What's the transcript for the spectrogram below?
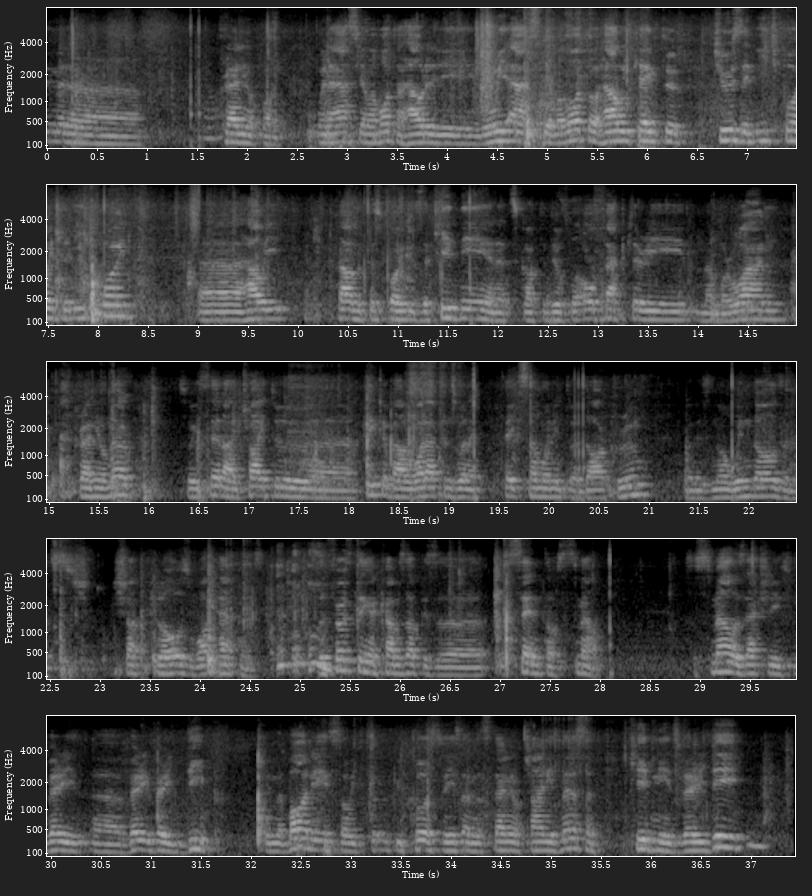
similar uh, cranial point. When I asked Yamamoto how did he, when we asked Yamamoto how he came to choosing each point and each point, uh, how he found that this point is the kidney and it's got to do with the olfactory, number one, cranial nerve. So he said, I try to uh, think about what happens when I take someone into a dark room where there's no windows and it's sh shut closed, what happens? The first thing that comes up is a, a scent of smell. So smell is actually very, uh, very, very deep in the body. So it, because his understanding of Chinese medicine, kidney is very deep,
